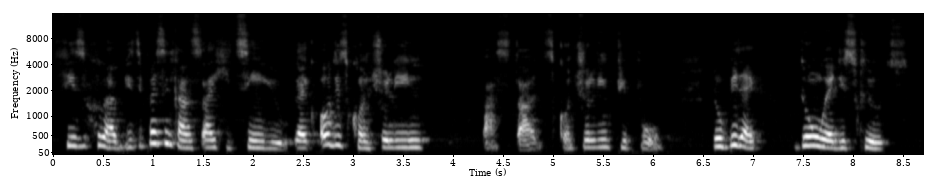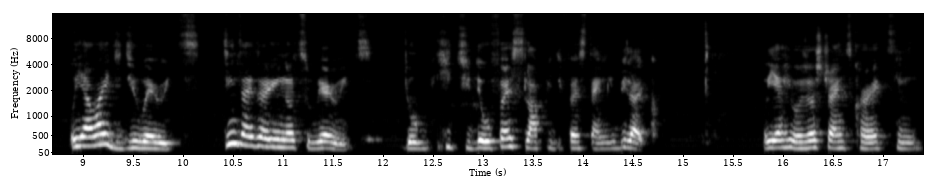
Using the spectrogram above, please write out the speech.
physical abuse. The person can start hitting you. Like all these controlling bastards controlling people they'll be like don't wear these clothes. Oh yeah why did you wear it didn't I tell you not to wear it? They'll hit you, they'll first slap you the first time. You'll be like, oh yeah, he was just trying to correct me.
